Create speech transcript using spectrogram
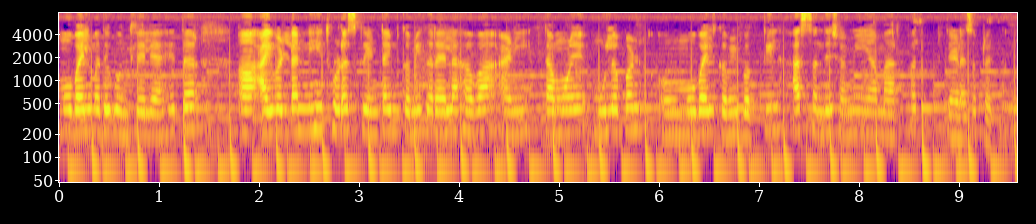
मोबाईलमध्ये गुंतलेले आहे. तर आईवडिलांनीही थोडा स्क्रीन टाईम कमी करायला हवा आणि त्यामुळे मुलं पण मोबाईल कमी बघतील हाच संदेश आम्ही यामार्फत देण्याचा प्रयत्न करतो.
